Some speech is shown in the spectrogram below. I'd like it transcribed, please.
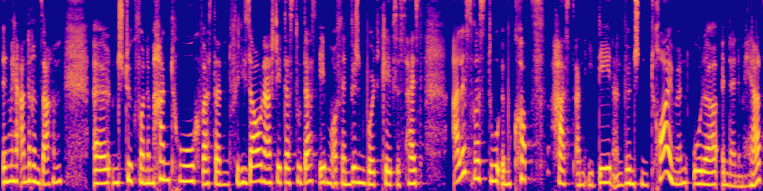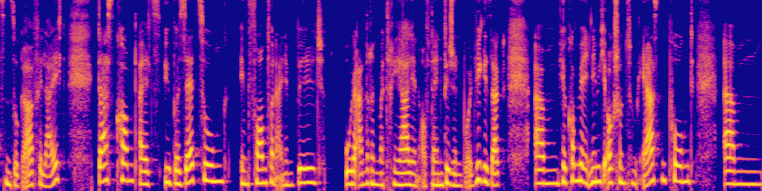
irgendwelche anderen Sachen, äh, ein Stück von einem Handtuch, was dann für die Sauna steht, dass du das eben auf dein Vision Board klebst. Das heißt, alles, was du im Kopf hast an Ideen, an Wünschen, Träumen oder in deinem Herzen sogar vielleicht, das kommt als Übersetzung in Form von einem Bild oder anderen Materialien auf dein Vision Board. Wie gesagt, ähm, hier kommen wir nämlich auch schon zum ersten Punkt, ähm,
